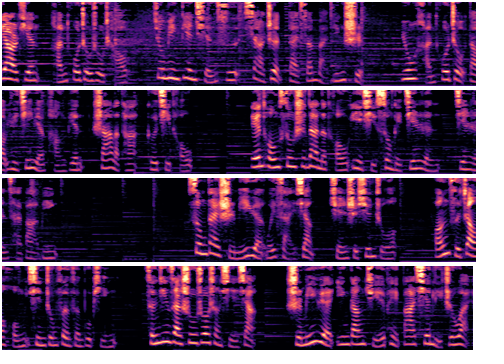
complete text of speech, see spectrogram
第二天，韩托胄入朝，就命殿前司夏镇带三百兵士，拥韩托胄到御金园旁边杀了他，割其头，连同苏师旦的头一起送给金人，金人才罢兵。宋代史弥远为宰相，权势熏灼，皇子赵弘心中愤愤不平。曾经在书桌上写下，史弥远应当绝配八千里之外。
